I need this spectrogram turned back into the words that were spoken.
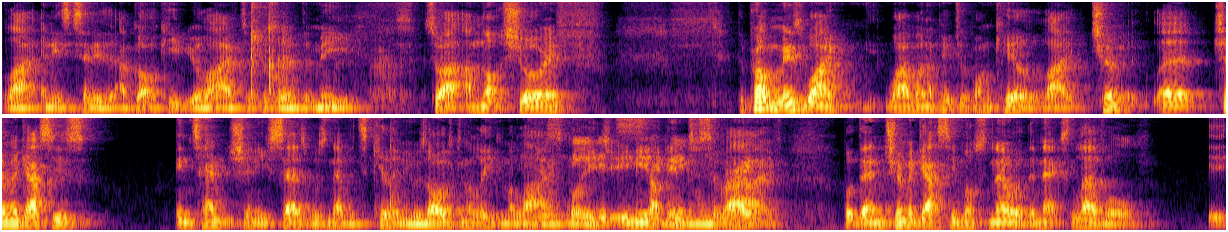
Like, and he said I've got to keep you alive to preserve the meat. So I, I'm not sure if the problem is why why when I picked up on kill like Trim, uh, intention he says was never to kill him. He was always going to leave him alive, just but he, needed he needed him to hungry. survive. But then Trimagasi must know at the next level. i-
